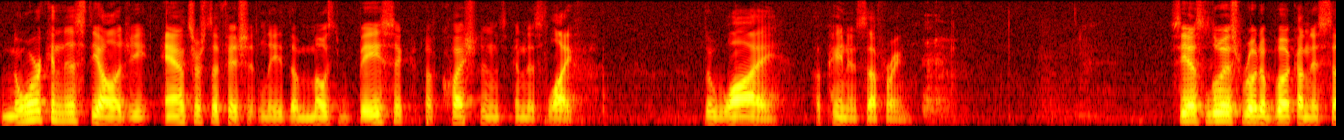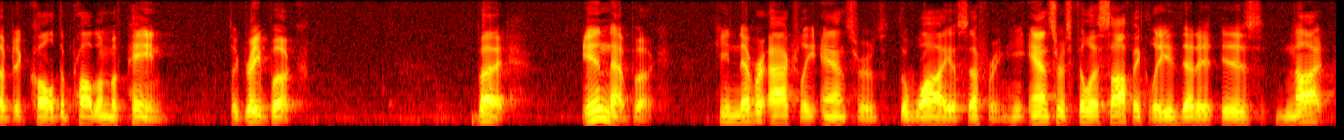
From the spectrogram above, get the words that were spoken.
Nor can this theology answer sufficiently the most basic of questions in this life the why of pain and suffering. C.S. Lewis wrote a book on this subject called The Problem of Pain. It's a great book. But in that book, he never actually answers the why of suffering. He answers philosophically that it is not,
